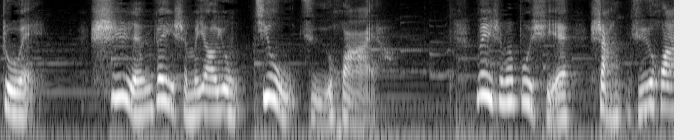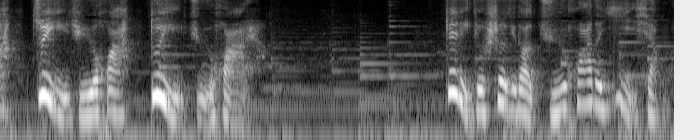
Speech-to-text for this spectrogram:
诸位，诗人为什么要用旧菊花呀？为什么不写赏菊花、醉菊花、对菊花呀？这里就涉及到菊花的意象了。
